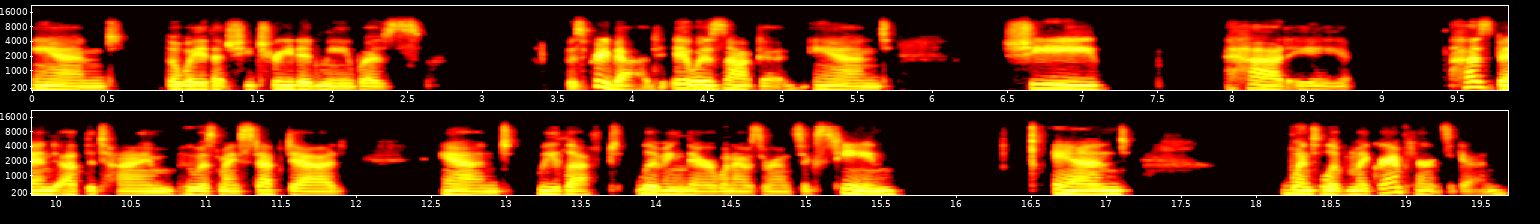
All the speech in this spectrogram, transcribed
And the way that she treated me was, was pretty bad. It was not good. And she had a husband at the time who was my stepdad. And we left living there when I was around 16 and went to live with my grandparents again.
